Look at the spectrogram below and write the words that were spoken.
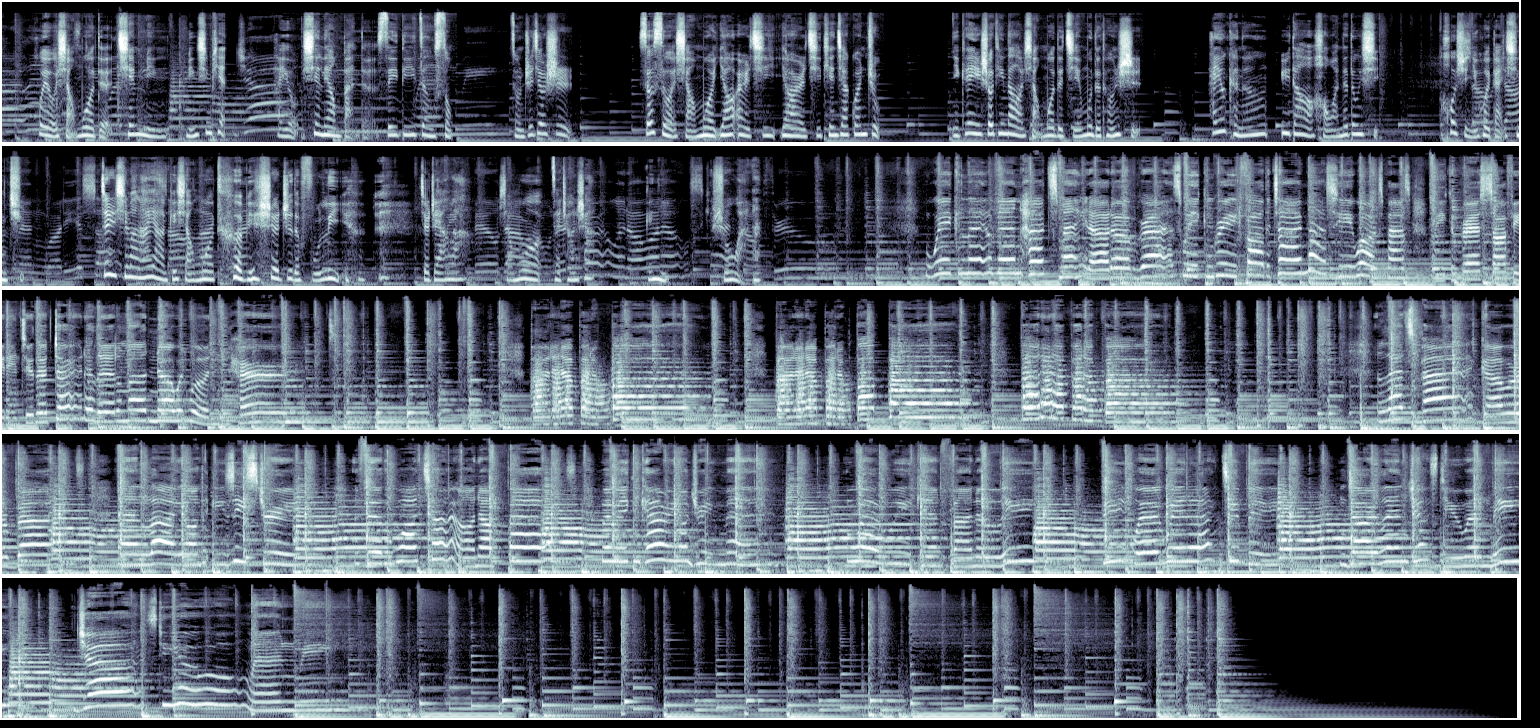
会有小莫的签名明信片，还有限量版的 CD 赠送。总之就是搜索小莫幺二七幺二七添加关注，你可以收听到小莫的节目的同时，还有可能遇到好玩的东西，或许你会感兴趣。这是喜马拉雅给小莫特别设置的福利。就这样啦，小莫在长沙跟你说晚安。We can live in huts made out of grass. We can greet Father Time as he walks past. We can press our feet into the dirt. A little mud, no, it wouldn't hurt. Ba da da ba da ba. Ba da da ba da ba ba. Ba da da ba da ba.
